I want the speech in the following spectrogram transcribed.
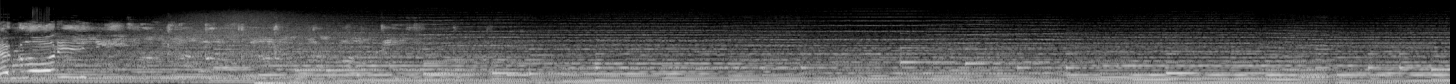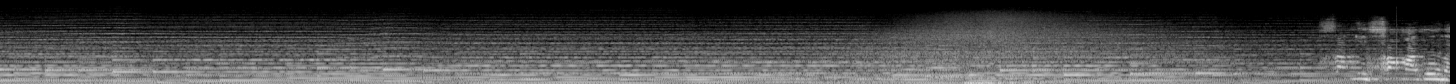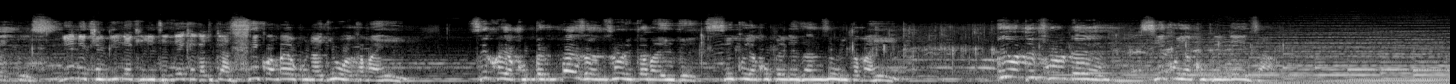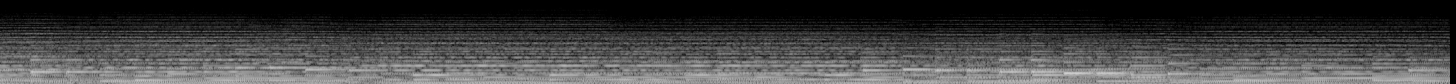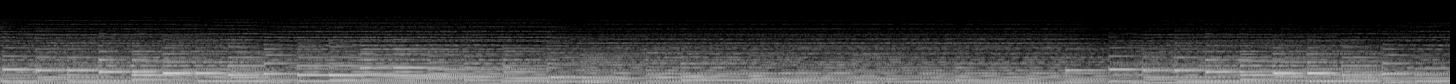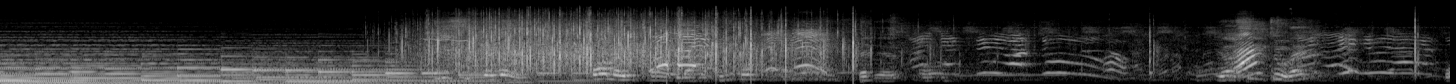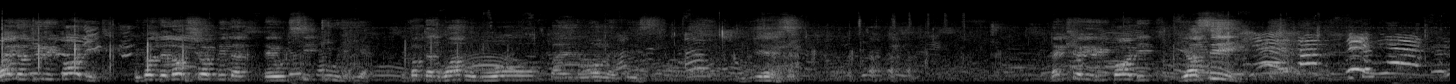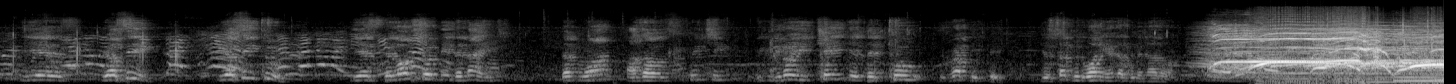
The glory. Something some day like this. Nini kingine kilitendeka katika siku ambayo kuna jua kama hii, Siku ya kupendeza nzuri kama hivi. siku ya kupendeza nzuri kama hii, Beautiful day. siku ya kupendeza. You are seeing too, right? Why don't you record it? Because the Lord showed me that they would see two here. In fact, that one would walk by the wall like this. Yes. Make sure you record it. You are seeing. Yes. You are seeing. You are seeing too. Yes, the Lord showed me in the night that one, as I was preaching, you know, He changes the two rapidly. You start with one, you end up with another one. Woo!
